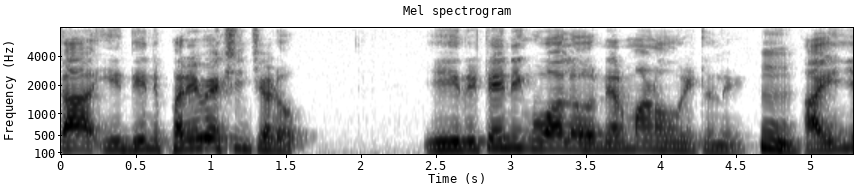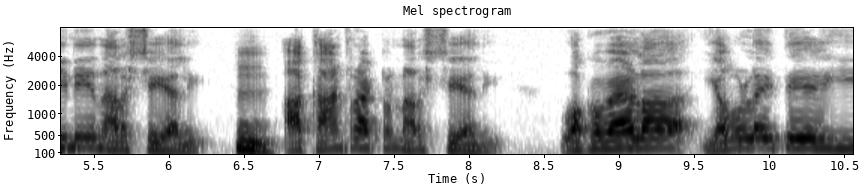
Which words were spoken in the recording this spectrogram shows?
కా ఈ దీన్ని పర్యవేక్షించాడో ఈ రిటైనింగ్ వాల్ నిర్మాణం వీటిని ఆ ఇంజనీర్ని అరెస్ట్ చేయాలి. ఆ కాంట్రాక్టర్ని అరెస్ట్ చేయాలి. ఒకవేళ ఎవళ్ళైతే ఈ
